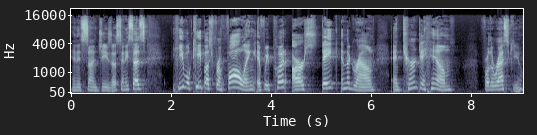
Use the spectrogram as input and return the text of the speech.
in His Son Jesus, and He says He will keep us from falling if we put our stake in the ground and turn to Him for the rescue.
